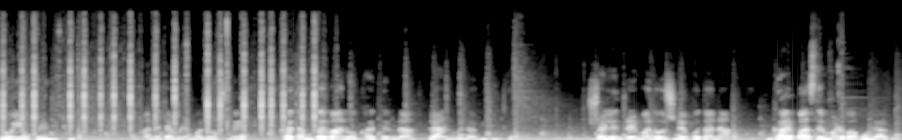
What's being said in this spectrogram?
લોહી ઉકળી ઉઠ્યું. અને તેમણે મનોજને ખતમ કરવાનો ખતરનાક પ્લાન બનાવી દીધો. શૈલેન્દ્રએ મનોજને પોતાના ઘર પાસે મળવા બોલાવ્યો.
